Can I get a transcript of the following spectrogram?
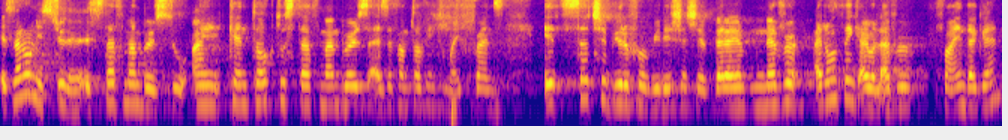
It's not only students, it's staff members too. I can talk to staff members as if I'm talking to my friends. It's such a beautiful relationship that I have never, I don't think I will ever find again.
